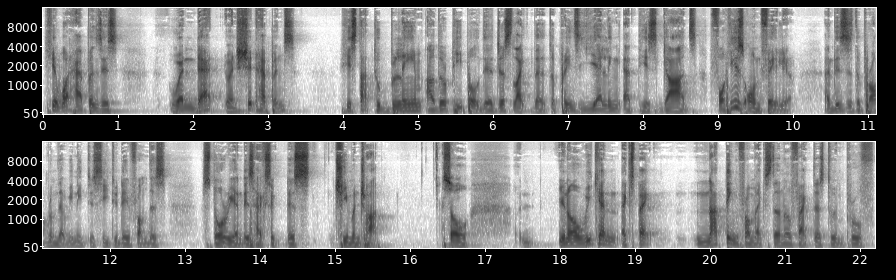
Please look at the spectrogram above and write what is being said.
here what happens is when that when shit happens, he start to blame other people. They're just like the, the prince yelling at his guards for his own failure. And this is the problem that we need to see today from this story and this hex this Qimen chart. So, you know, we can expect nothing from external factors to improve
